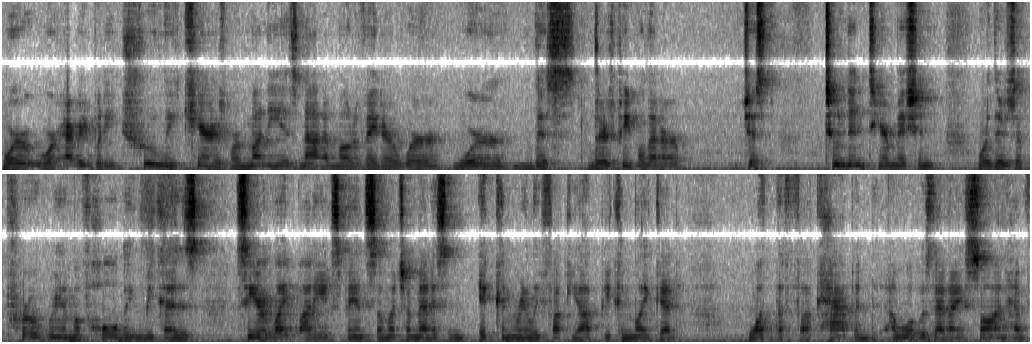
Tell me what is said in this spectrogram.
where where everybody truly cares, where money is not a motivator, where where this there's people that are just tuned into your mission, where there's a program of holding because see your light body expands so much on medicine, it can really fuck you up. You can like get what the fuck happened? Uh, What was that I saw? And have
